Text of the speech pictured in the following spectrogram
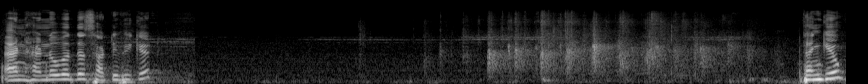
and hand over the certificate. Thank you.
